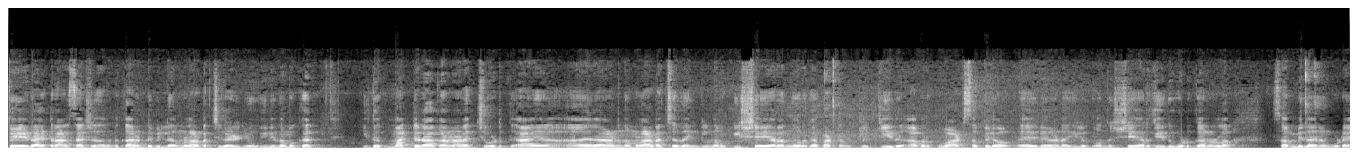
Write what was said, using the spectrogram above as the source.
പെയ്ഡായ ട്രാൻസാക്ഷൻ നമ്മുടെ കറണ്ട് ബില്ല് നമ്മൾ അടച്ചു കഴിഞ്ഞു. ഇനി നമുക്ക് ഇത് മറ്റൊരാൾക്കാണ് അടച്ചു കൊടുത്ത് ആണ് നമ്മൾ അടച്ചതെങ്കിൽ നമുക്ക് ഈ ഷെയർ എന്ന് പറഞ്ഞ ബട്ടൺ ക്ലിക്ക് ചെയ്ത് അവർക്ക് വാട്സപ്പിലോ ഏതിലോ വേണമെങ്കിലും ഒന്ന് ഷെയർ ചെയ്ത് കൊടുക്കാനുള്ള സംവിധാനം കൂടെ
